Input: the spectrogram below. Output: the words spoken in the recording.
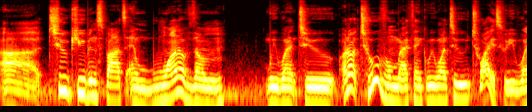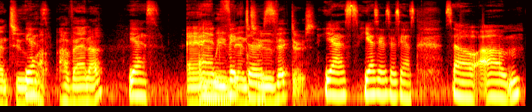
uh, two Cuban spots, and one of them we went to. Oh no, two of them I think we went to twice. We went to Yes. Havana, Yes. And, And we've been to Victor's. Victor's. Yes, yes, yes, yes, yes. So, um,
